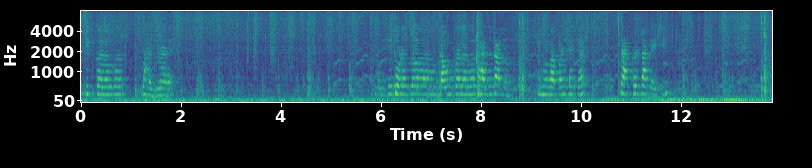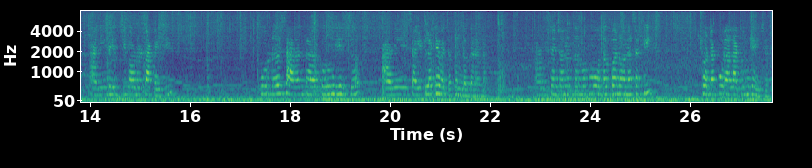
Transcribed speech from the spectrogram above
किटकिट कलरवर भाजणार आहे. मग हे थोडंसं ब्राऊन कलरवर भाजत आलं की मग आपण त्याच्यात साखर टाकायची आणि वेलची पावडर टाकायची. पूर्ण सारण तयार करून घ्यायचं आणि साईडला ठेवायचं थंड करायला. आणि त्याच्यानंतर मग मोदक बनवण्यासाठी छोट्या पुऱ्या लाटून घ्यायच्या.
